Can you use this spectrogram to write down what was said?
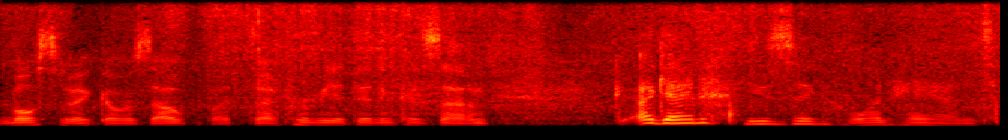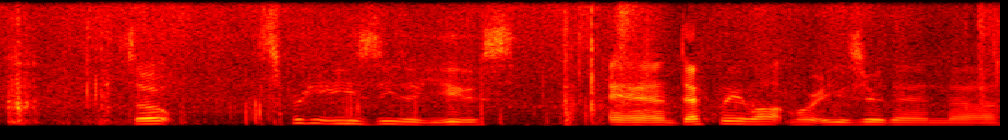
most of it goes out, but, uh, for me it didn't because, um, again using one hand. So it's pretty easy to use and definitely a lot more easier than uh,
